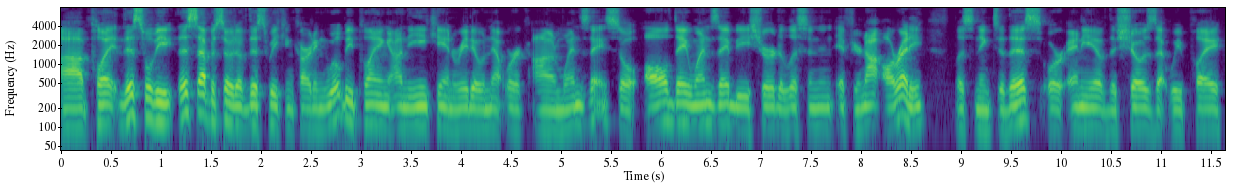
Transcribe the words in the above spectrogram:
Uh, play this will be this episode of this week in karting will be playing on the EKN radio network on wednesday so all day wednesday be sure to listen if you're not already listening to this or any of the shows that we play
